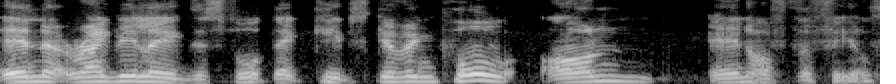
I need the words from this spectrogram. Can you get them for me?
in rugby league, the sport that keeps giving Paul on and off the field.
